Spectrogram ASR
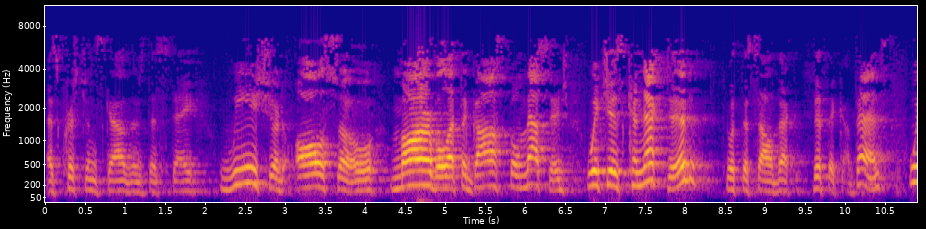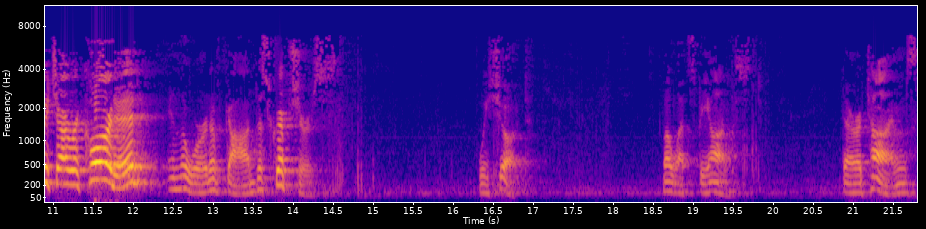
as Christians gathered this day, we should also marvel at the gospel message, which is connected with the salvific events, which are recorded in the Word of God, the Scriptures. We should. But let's be honest. There are times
